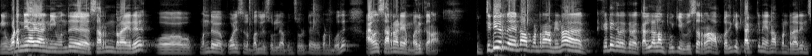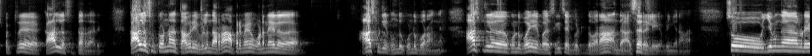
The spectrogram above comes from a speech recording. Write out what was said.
நீ உடனே நீ வந்து சரண்டராயிரு வந்து போலீஸில் பதில் சொல்லு அப்படின்னு சொல்லிட்டு இது பண்ணும்போது அவன் வந்து சரணடைய மறுக்கிறான். திடீர்னு என்ன பண்ணுறான் அப்படின்னா கிட்ட இருக்கிற கல்லெல்லாம் தூக்கி விசிறான். அப்போதைக்கு டக்குன்னு என்ன பண்ணுறாரு இன்ஸ்பெக்டர் காலில் சுட்டுறாரு. காலில் சுட்டோன்னா தவறி விழுந்துடுறான் அப்புறமே உடனே ஹாஸ்பிட்டலுக்கு வந்து கொண்டு போகிறாங்க ஹாஸ்பிட்டலில் கொண்டு போய் இப்போ சிகிச்சை பெற்றுட்டு வரான் அந்த அசர் அலி அப்படிங்கிறவன். ஸோ இவங்களுடைய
